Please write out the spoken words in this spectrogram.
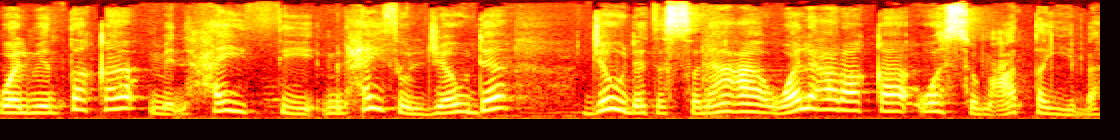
والمنطقة من حيث, من حيث الجودة جودة الصناعة والعراقة والسمعة الطيبة.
